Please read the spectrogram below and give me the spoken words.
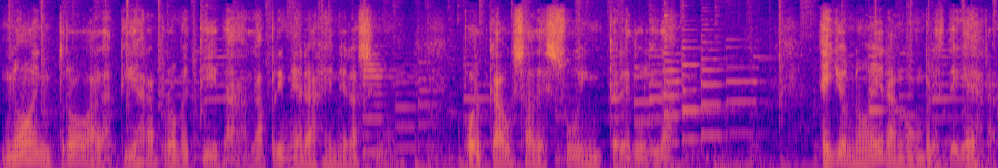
no entró a la tierra prometida la primera generación por causa de su incredulidad. Ellos no eran hombres de guerra.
